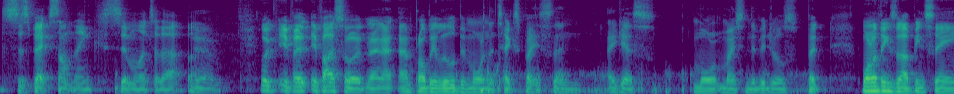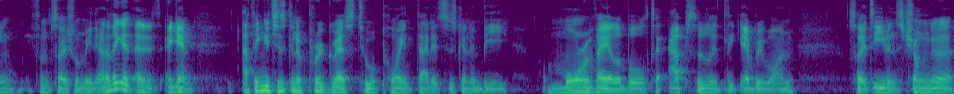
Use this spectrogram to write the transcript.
suspect something similar to that, but Yeah. Look, if I, if I saw it, and I- I'm probably a little bit more in the tech space than I guess more most individuals. But one of the things that I've been seeing from social media, and I think, it, and it's, again, I think it's just going to progress to a point that it's just going to be more available to absolutely everyone. So it's even stronger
